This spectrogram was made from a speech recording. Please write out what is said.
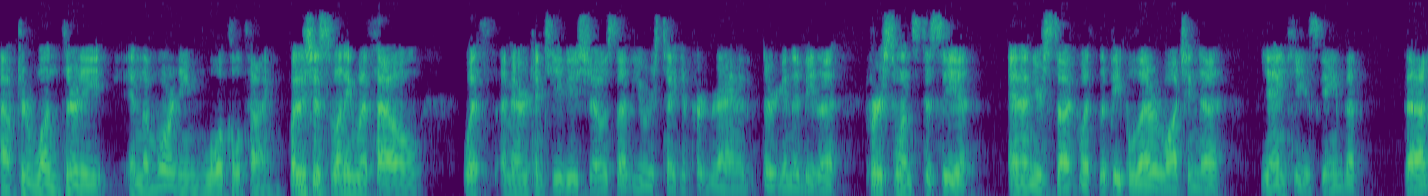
after 1.30 in the morning local time. But it's just funny with how, with American TV shows that viewers take it for granted they're going to be the first ones to see it. and then you're stuck with the people that are watching the Yankees game. That that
